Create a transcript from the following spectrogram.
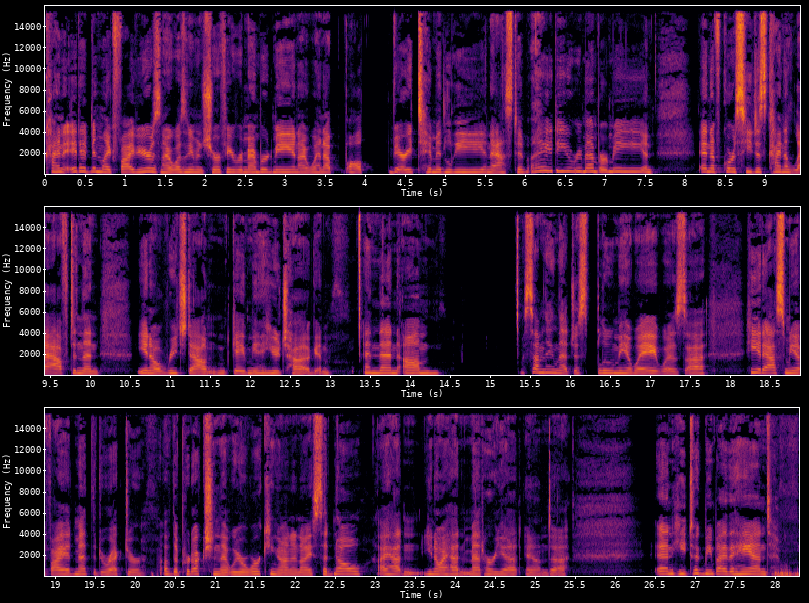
kind of, it had been like five years and I wasn't even sure if he remembered me. And I went up all very timidly and asked him, Hey, do you remember me? And, and of course he just kind of laughed and then, you know, reached out and gave me a huge hug. And, and then, um, something that just blew me away was uh, he had asked me if I had met the director of the production that we were working on, and I said no, I hadn't. You know, I hadn't met her yet, and uh, and he took me by the hand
